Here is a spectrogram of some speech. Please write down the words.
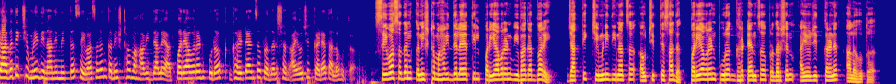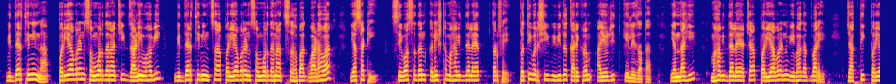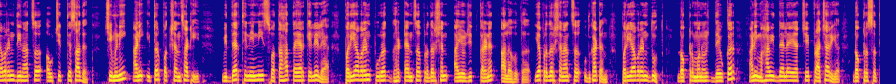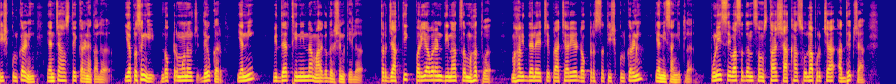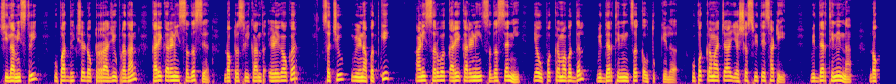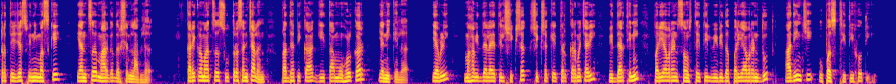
जागतिक चिमणी दिनानिमित्त सेवासदन कनिष्ठ महाविद्यालयात पर्यावरणपूरक घरट्यांचं प्रदर्शन आयोजित करण्यात आलं होतं. सेवा सदन कनिष्ठ महाविद्यालयातील पर्यावरण विभागाद्वारे जागतिक चिमणी दिनाचं औचित्य साधत पर्यावरणपूरक घरट्यांचं प्रदर्शन आयोजित करण्यात आलं होतं. विद्यार्थिनींना पर्यावरण संवर्धनाची जाणीव व्हावी विद्यार्थिनींचा पर्यावरण संवर्धनात सहभाग वाढावा यासाठी सेवा सदन कनिष्ठ महाविद्यालयातर्फे प्रतिवर्षी विविध कार्यक्रम आयोजित केले जातात. यंदाही महाविद्यालयाच्या पर्यावरण विभागाद्वारे जागतिक पर्यावरण दिनाचं औचित्य साधत चिमणी आणि इतर पक्ष्यांसाठी विद्यार्थिनींनी स्वतः तयार केलेल्या पर्यावरणपूरक घरट्यांचं प्रदर्शन आयोजित करण्यात आलं होतं. या प्रदर्शनाचं उद्घाटन पर्यावरण दूत डॉक्टर मनोज देवकर आणि महाविद्यालयाचे प्राचार्य डॉक्टर सतीश कुलकर्णी यांच्या हस्ते करण्यात आलं. या प्रसंगी डॉक्टर मनोज देवकर यांनी विद्यार्थिनींना मार्गदर्शन केलं. तर जागतिक पर्यावरण दिनाचं महत्त्व महाविद्यालयाचे प्राचार्य डॉक्टर सतीश कुलकर्णी यांनी सांगितलं. पुणे सेवा सदन संस्था शाखा सोलापूरच्या अध्यक्षा शिला मिस्त्री उपाध्यक्ष डॉक्टर राजीव प्रधान कार्यकारिणी सदस्य डॉक्टर श्रीकांत येळेगावकर सचिव वीणा पत्की आणि सर्व कार्यकारिणी सदस्यांनी या उपक्रमाबद्दल विद्यार्थिनींचं कौतुक केलं. उपक्रमाच्या यशस्वीतेसाठी विद्यार्थिनींना डॉक्टर तेजस्विनी मस्के यांचं मार्गदर्शन लाभलं. कार्यक्रमाचं सूत्रसंचालन प्राध्यापिका गीता मोहोळकर यांनी केलं. यावेळी महाविद्यालयातील शिक्षक शिक्षकेतर कर्मचारी विद्यार्थिनी पर्यावरण संस्थेतील विविध पर्यावरण दूत आदींची उपस्थिती होती.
